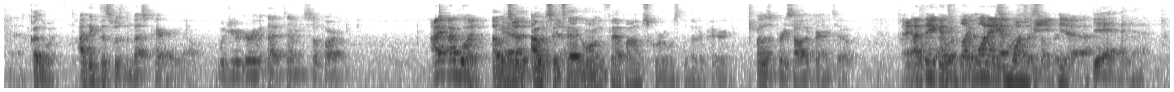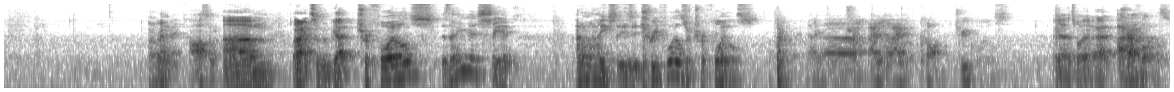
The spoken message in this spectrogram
Yeah. Either way. I think this was the best pairing, though. Would you agree with that, Tim? So far, I, I would. I would say that, I would say Yeah. tag along and Fat Bottom Squirrel was the better pairing. that was a pretty solid pairing too. I, I think I it's would like put one A this and one one just B. over. Yeah. Yeah, yeah. All right. Awesome. Um, all right, so we've got trefoils. Is that how you guys say it? I don't know how you say. Is it trefoils or trefoils? Uh, I, I call them trefoils. Yeah, that's what I, I don't know. Trefoils.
